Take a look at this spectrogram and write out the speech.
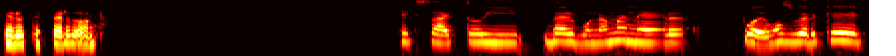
pero te perdono. Exacto, y de alguna manera podemos ver que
